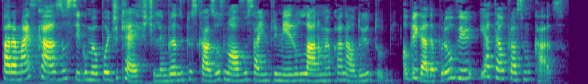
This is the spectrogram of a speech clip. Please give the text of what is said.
Para mais casos, siga o meu podcast. Lembrando que os casos novos saem primeiro lá no meu canal do YouTube. Obrigada por ouvir e até o próximo caso.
